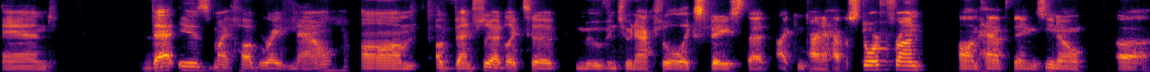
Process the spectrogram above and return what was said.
and that is my hub right now. Um, eventually, I'd like to move into an actual like space that I can kind of have a storefront, um, have things, you know, uh,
